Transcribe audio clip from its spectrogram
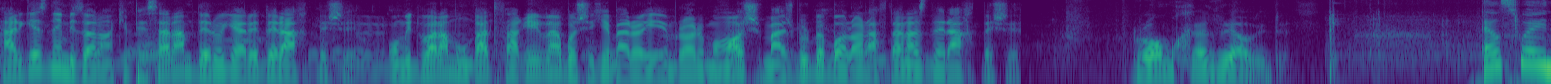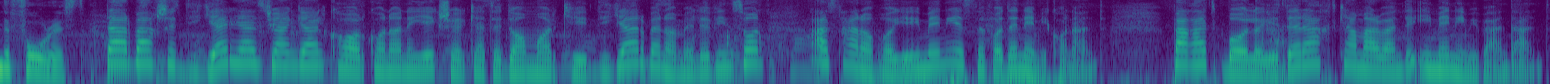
هرگز نمی‌ذارم که پسرم دروگر درخت بشه. امیدوارم اونقدر فقیر نباشه که برای امرار معاش مجبور به بالا رفتن از درخت بشه. روم خزی در بخش دیگری از جنگل کارکنان یک شرکت دانمارکی دیگر به نام لوینسون از طنابهای ایمنی استفاده نمی کنند. فقط بالای درخت کمربند ایمنی می بندند.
